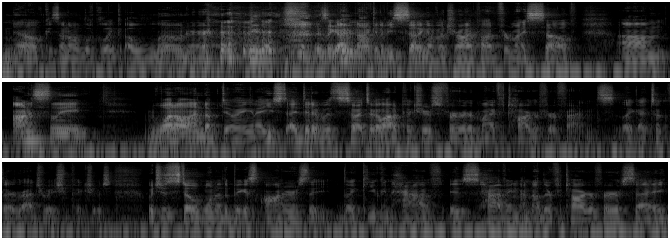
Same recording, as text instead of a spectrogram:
"No, because then I'll look like a loner." it's like I'm not gonna be setting up a tripod for myself. Um, honestly, what I'll end up doing, and I used I did it with so I took a lot of pictures for my photographer friends. Like I took their graduation pictures, which is still one of the biggest honors that like you can have is having another photographer say,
